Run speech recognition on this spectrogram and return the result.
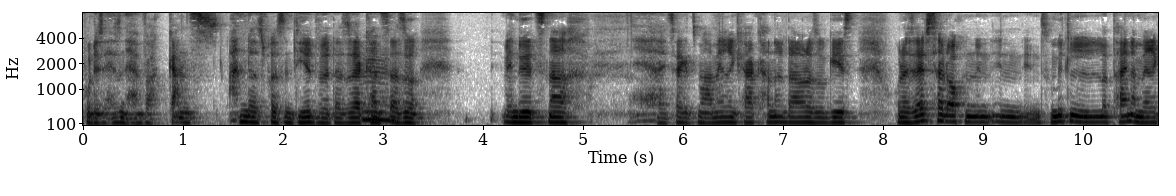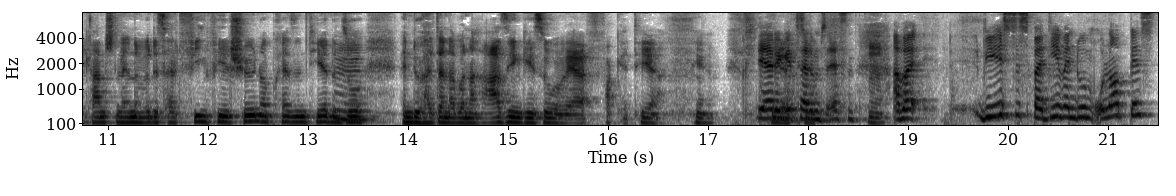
wo das Essen einfach ganz anders präsentiert wird. Also da kannst du, also, wenn du jetzt nach, ja, ich sag jetzt mal Amerika, Kanada oder so gehst, oder selbst halt auch in, in, in so mittel-lateinamerikanischen Ländern wird es halt viel, viel schöner präsentiert und so. Wenn du halt dann aber nach Asien gehst, so, ja, fuck it, hier. hier. Ja, da Ja, geht es halt so. ums Essen. Ja. Aber wie ist es bei dir, wenn du im Urlaub bist?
